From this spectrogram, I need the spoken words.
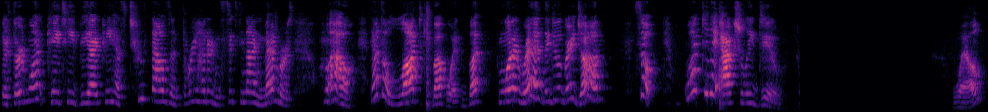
their third one, KT VIP, has 2,369 members. Wow, that's a lot to keep up with. But from what I read, they do a great job. So, what do they actually do? Well,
